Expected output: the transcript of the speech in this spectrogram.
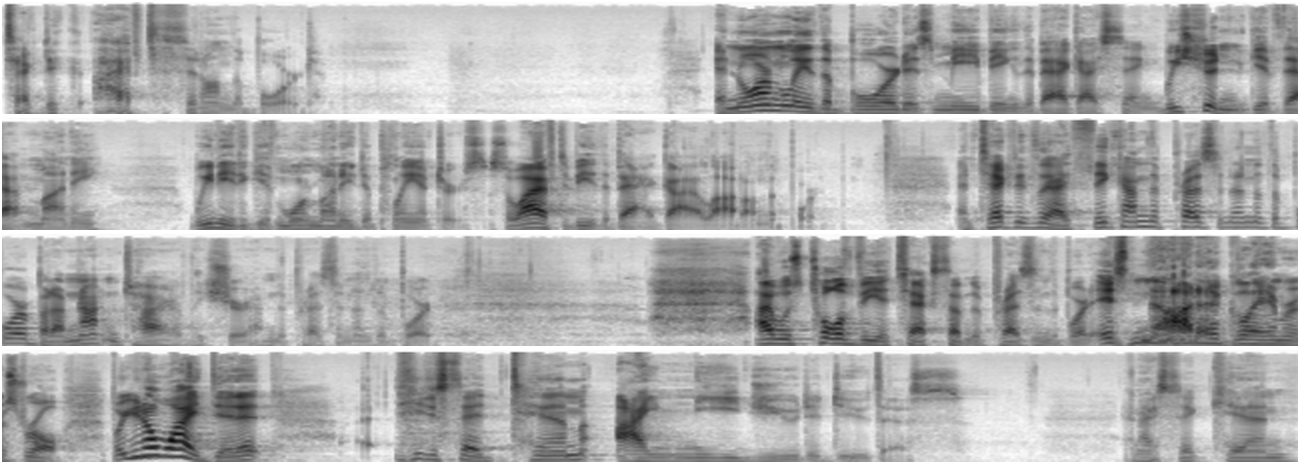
Technically, I have to sit on the board. And normally the board is me being the bad guy saying, we shouldn't give that money. We need to give more money to planters. So I have to be the bad guy a lot on the board. And technically, I think I'm the president of the board, but I'm not entirely sure I'm the president of the board. I was told via text I'm the president of the board. It's not a glamorous role. But you know why I did it? He just said, Tim, I need you to do this. And I said, Ken,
